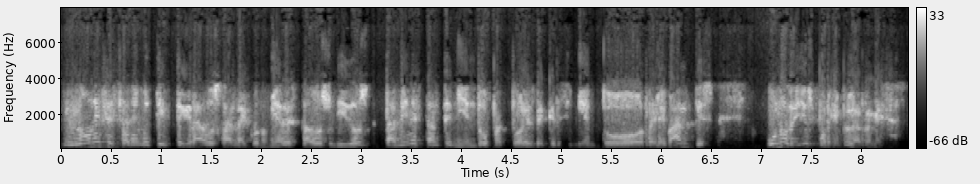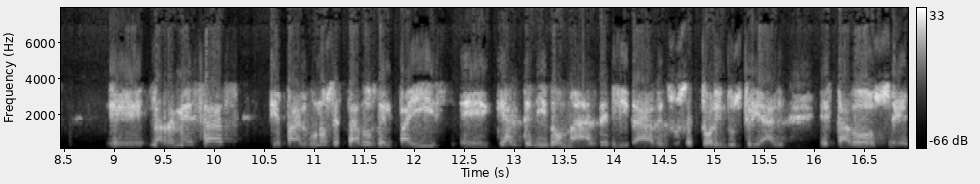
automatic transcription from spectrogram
no necesariamente integrados a la economía de Estados Unidos, también están teniendo factores de crecimiento relevantes. Uno de ellos, por ejemplo, las remesas. Eh, las remesas que para algunos estados del país eh, que han tenido más debilidad en su sector industrial, estados eh,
